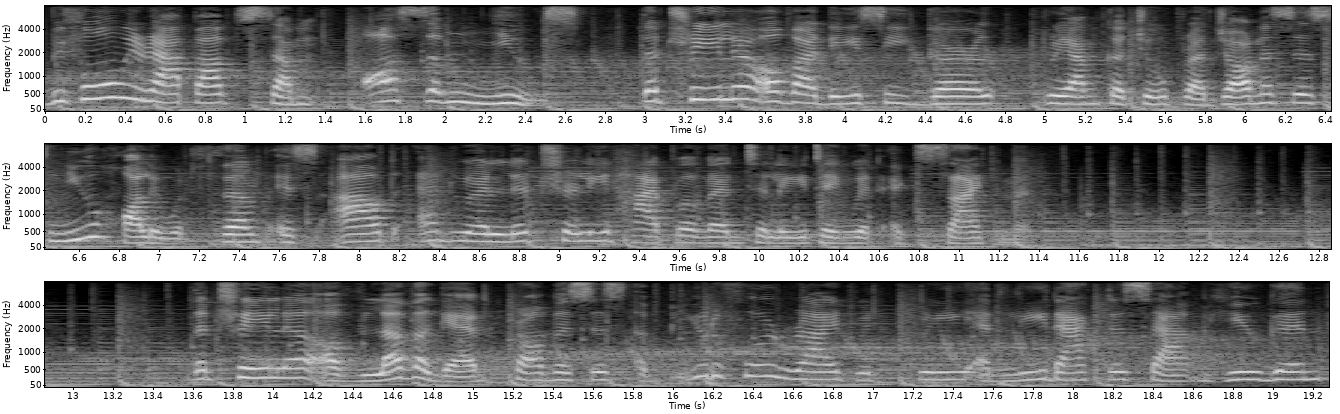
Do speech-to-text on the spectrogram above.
Before we wrap up, some awesome news. The trailer of our Desi girl Priyanka Chopra Jonas' new Hollywood film is out, and we're literally hyperventilating with excitement. The trailer of Love Again promises a beautiful ride with Pri and lead actor Sam Heughan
